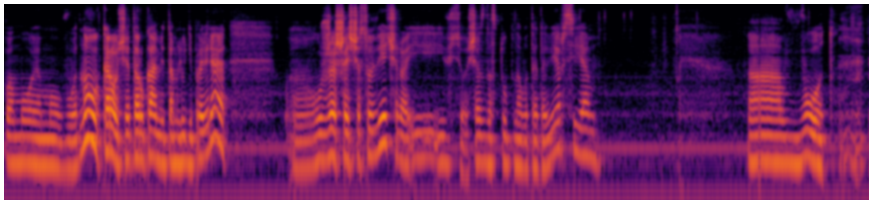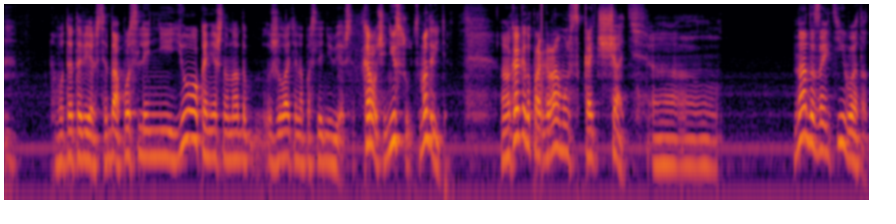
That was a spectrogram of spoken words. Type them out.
по-моему. Вот. Ну, короче, это руками там люди проверяют. Uh, уже 6 часов вечера и, и все. Сейчас доступна вот эта версия. Uh, вот. Вот эта версия. Да, после нее, конечно, надо желательно последнюю версию. Короче, не суть. Смотрите. Uh, как эту программу скачать? Надо зайти в этот.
